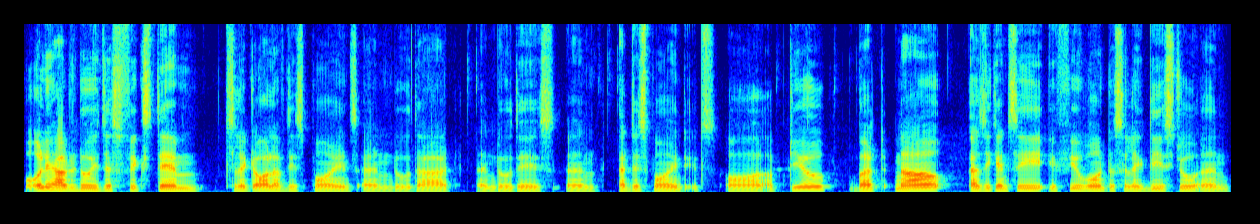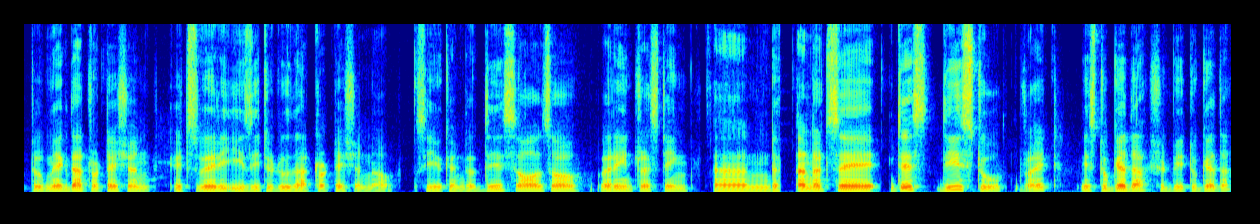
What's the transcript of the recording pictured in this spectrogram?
all you have to do is just fix them select all of these points and do that and do this and at this point it's all up to you. But now as you can see if you want to select these two and to make that rotation it's very easy to do that rotation now. See you can do this also very interesting. And and let's say this these two right is together should be together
